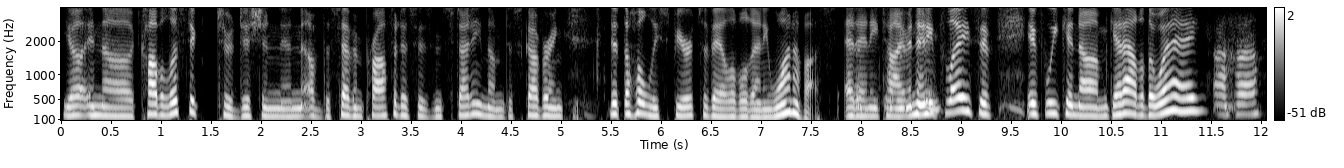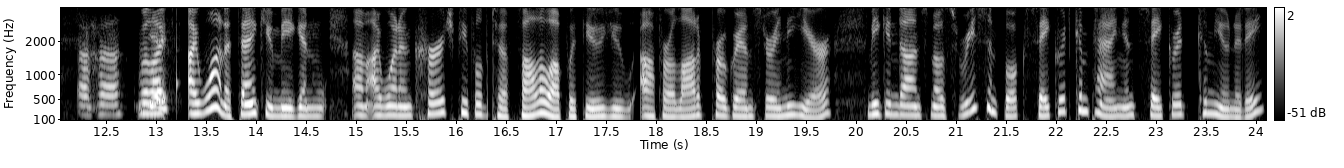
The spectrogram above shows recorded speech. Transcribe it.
Yeah, in the Kabbalistic tradition and of the seven prophetesses and studying them, discovering that the Holy Spirit's available to any one of us at Absolutely. any time in any place if if we can um, get out of the way. Uh huh. Uh huh. Well, yes. I, I want to thank you, Megan. Um, I want to encourage people to follow up with you. You offer a lot of programs during the year. Megan Don's most recent book, Sacred Companion, Sacred Community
